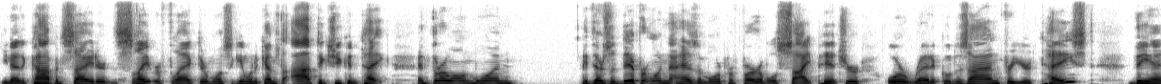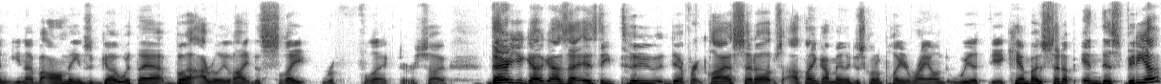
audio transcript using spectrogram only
You know, the compensator, the slate reflector. Once again, when it comes to optics, you can take and throw on one. If there's a different one that has a more preferable sight picture or reticle design for your taste, then, you know, by all means go with that. But I really like the slate reflector. So there you go, guys. That is the two different class setups. I think I'm mainly just going to play around with the akimbo setup in this video.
